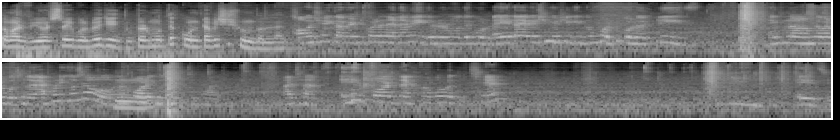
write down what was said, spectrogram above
তোমার ভিউয়ার্সরাই বলবে যে এই দুটোর মধ্যে কোনটা বেশি সুন্দর লাগছে। অবশ্যই কমেন্ট করে জানাবে এই দুটোর মধ্যে কোনটা। এটাই বেশি বেশি কিন্তু ভোট করবে প্লিজ এগুলো আমাকে আবার গোছা দেবে এখনই গোছাবো? না পরে গোছাচ্ছি আচ্ছা এরপর দেখাবো হচ্ছে এই যে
